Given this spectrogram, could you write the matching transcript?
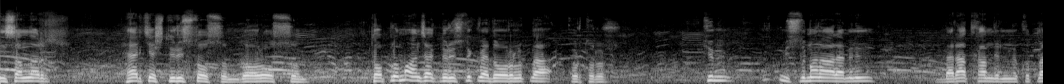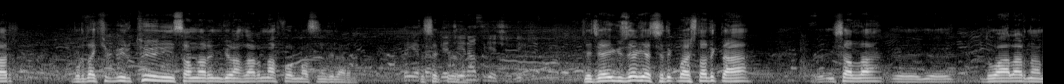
İnsanlar, herkes dürüst olsun, doğru olsun. Toplum ancak dürüstlük ve doğrulukla kurtulur. Tüm Müslüman aleminin Berat Kandilini kutlar. Buradaki bütün insanların günahlarının affolmasını dilerim. Peki efendim Teşekkür geceyi ederim. nasıl geçirdik? Geceyi güzel geçirdik, başladık daha. İnşallah e, e, dualarla,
